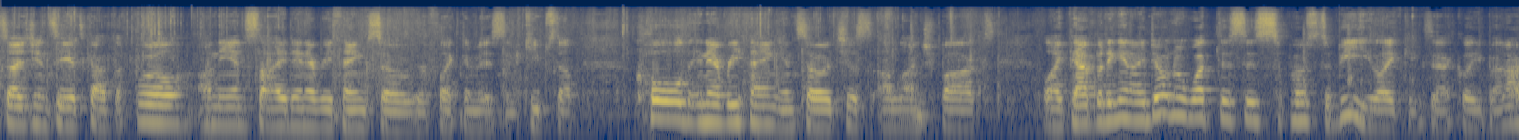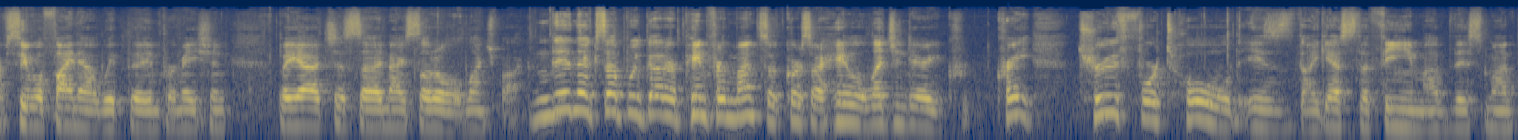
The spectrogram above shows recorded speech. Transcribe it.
So as you can see, it's got the foil on the inside and everything, so reflectiveness and keep stuff cold and everything, and so it's just a lunchbox like that. But again, I don't know what this is supposed to be like exactly, but obviously we'll find out with the information. But yeah, it's just a nice little lunchbox. And then next up, we've got our pin for the month. So of course, our Halo Legendary Crate. Truth Foretold is, I guess, the theme of this month.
